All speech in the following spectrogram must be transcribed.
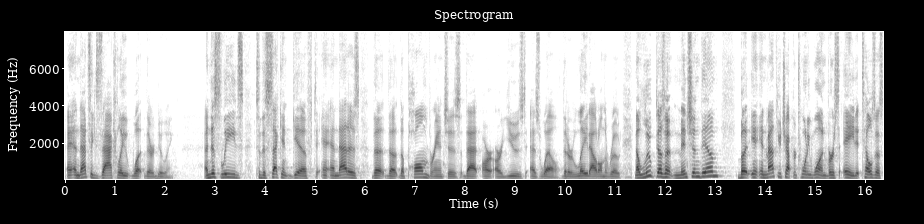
And that's exactly what they're doing. And this leads to the second gift, and that is the, the, the, palm branches that are, are used as well, that are laid out on the road. Now, Luke doesn't mention them But in, in Matthew chapter 21, verse 8, it tells us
